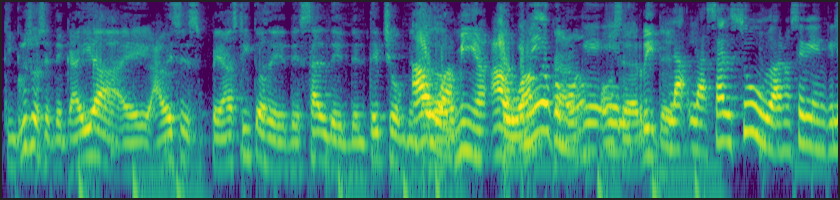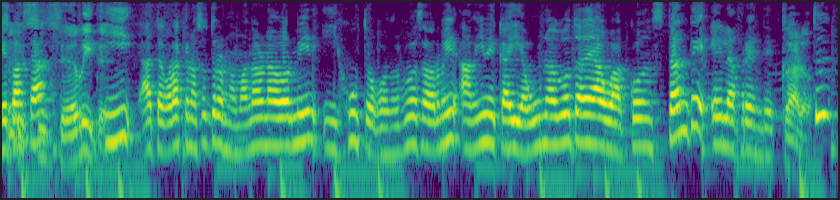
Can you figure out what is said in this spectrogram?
que incluso se te caía eh, a veces pedacitos de, de sal de- del techo mientras Agua. dormía, Porque agua. medio como claro, que el- se derrite. La, la sal suda, no sé bien qué le Sí, pasa. se derrite. Y ah, te acordás que nosotros nos mandaron a dormir y justo cuando nos fuimos a dormir a mí me caía una gota de agua constante en la frente. Claro. Tut,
